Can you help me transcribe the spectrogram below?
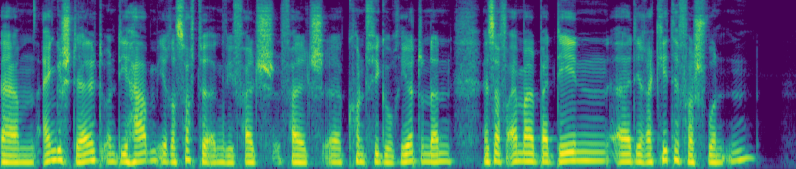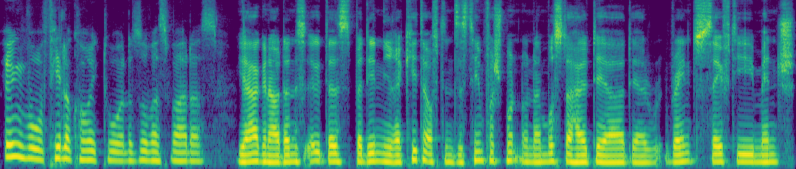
ähm, eingestellt und die haben ihre Software irgendwie falsch, falsch äh, konfiguriert und dann ist auf einmal bei denen äh, die Rakete verschwunden Irgendwo Fehlerkorrektur oder sowas war das. ja, genau, dann ist, dann ist bei denen die Rakete auf dem System verschwunden und dann musste halt der, der Range Safety Mensch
